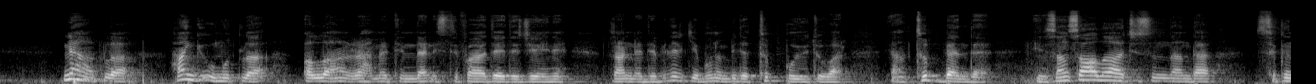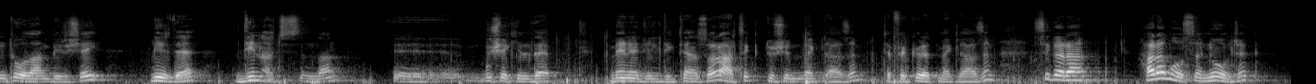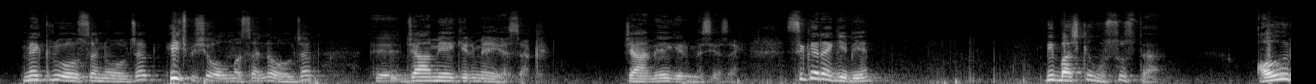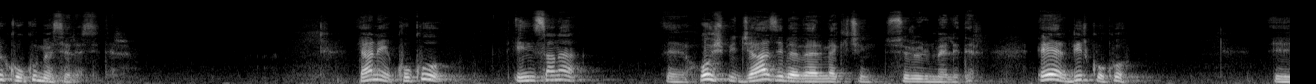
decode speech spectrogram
ne hakla, hangi umutla Allah'ın rahmetinden istifade edeceğini zannedebilir ki bunun bir de tıp boyutu var. Yani tıp bende insan sağlığı açısından da sıkıntı olan bir şey. Bir de din açısından e, bu şekilde men edildikten sonra artık düşünmek lazım, tefekkür etmek lazım. Sigara haram olsa ne olacak? Mekruh olsa ne olacak? Hiçbir şey olmasa ne olacak? E, camiye girmeye yasak. Camiye girmesi yasak. Sigara gibi bir başka husus da ağır koku meselesidir. Yani koku insana e, hoş bir cazibe vermek için sürülmelidir. Eğer bir koku e,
